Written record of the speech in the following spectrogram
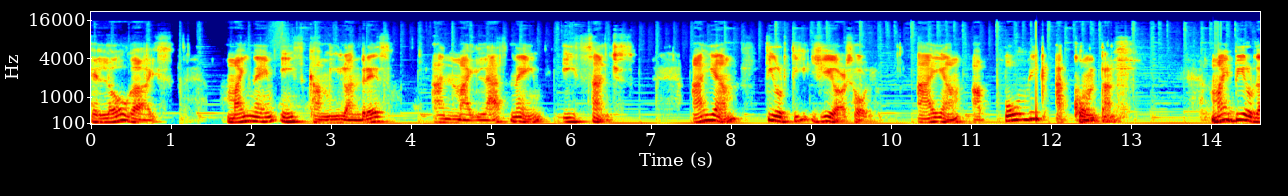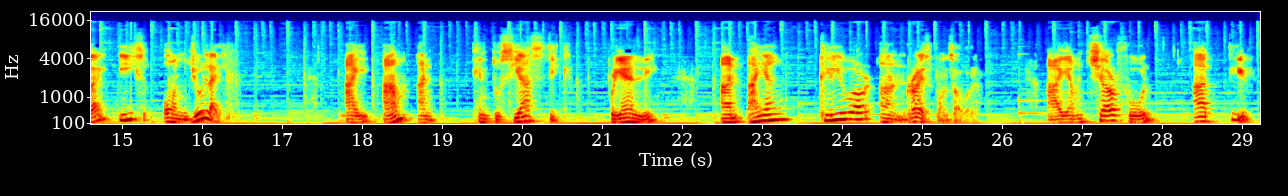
Hello, guys. My name is Camilo Andres, and my last name is Sanchez. I am 30 years old. I am a public accountant. My birthday is on July. I am an enthusiastic, friendly, and I am clever and responsible. I am cheerful, active,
